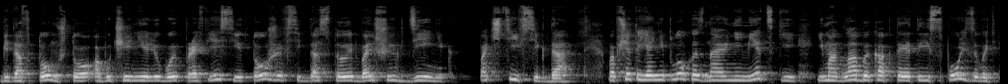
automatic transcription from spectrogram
Беда в том, что обучение любой профессии тоже всегда стоит больших денег. Почти всегда. Вообще-то я неплохо знаю немецкий и могла бы как-то это использовать,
